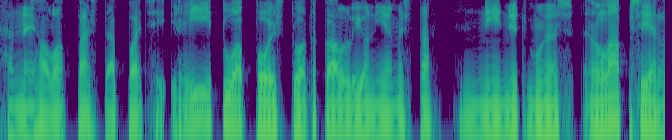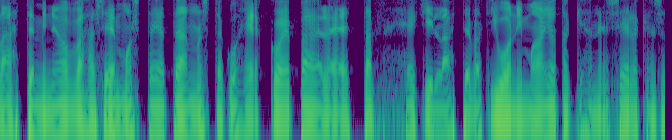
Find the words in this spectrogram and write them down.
hän ei halua päästää paitsi riitua pois tuolta Kallioniemestä, niin nyt myös lapsien lähteminen on vähän semmoista ja tämmöistä, kun Herkko epäilee, että hekin lähtevät juonimaan jotakin hänen selkänsä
